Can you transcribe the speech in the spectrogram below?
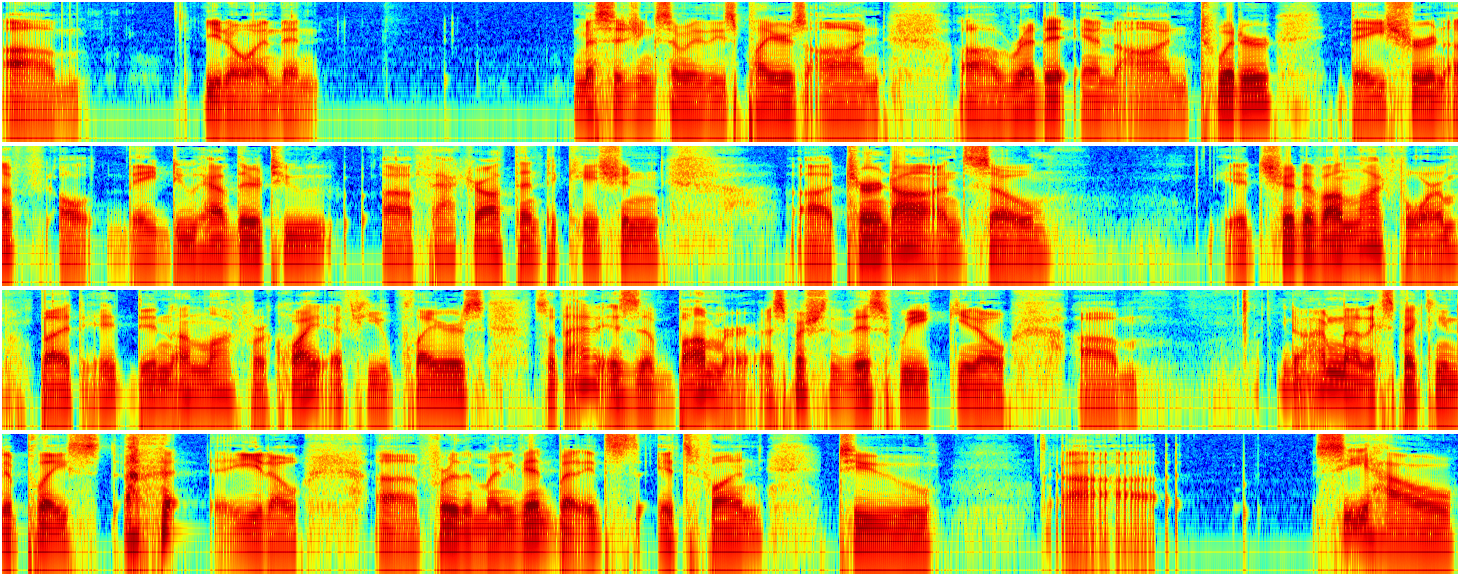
Um, you know, and then messaging some of these players on uh, Reddit and on Twitter, they sure enough, all, they do have their two uh, factor authentication uh, turned on. So it should have unlocked for them, but it didn't unlock for quite a few players. So that is a bummer, especially this week. You know, um, you know, I'm not expecting to place, you know, uh, for the money event, but it's it's fun to uh, see how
